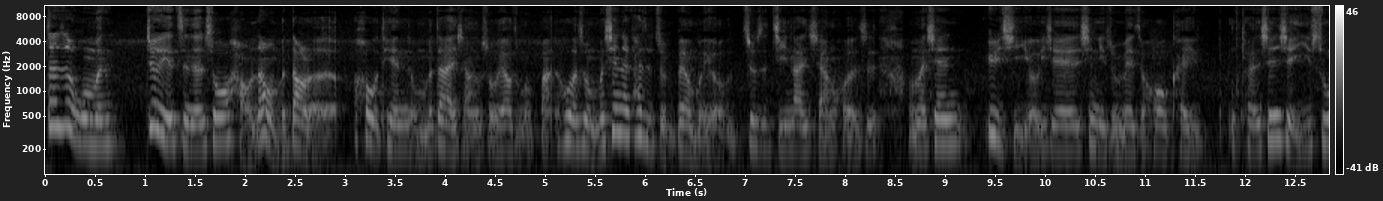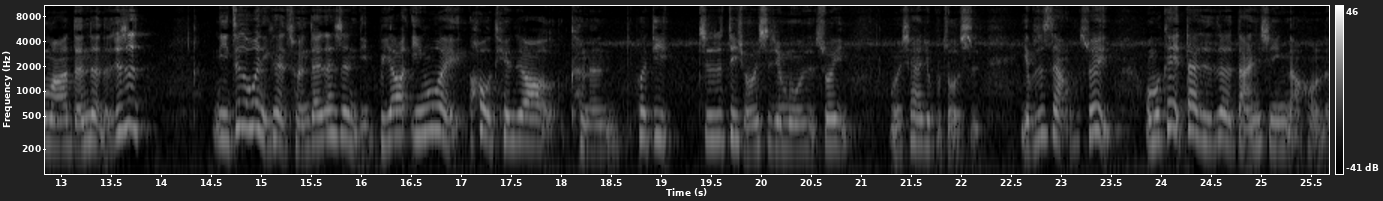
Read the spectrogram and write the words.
但是我们就也只能说好，那我们到了后天，我们再来想说要怎么办，或者是我们现在开始准备，我们有就是急难箱，或者是我们先预期有一些心理准备之后，可以可能先写遗书吗？等等的，就是你这个问题可以存在，但是你不要因为后天就要可能会地就是地球会世界末日，所以我们现在就不做事，也不是这样，所以我们可以带着这个担心，然后呢，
